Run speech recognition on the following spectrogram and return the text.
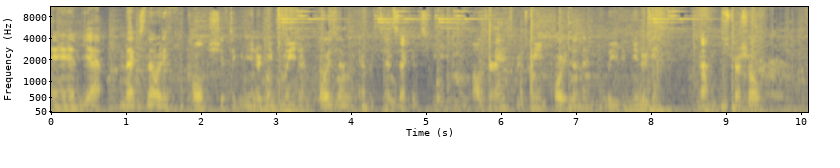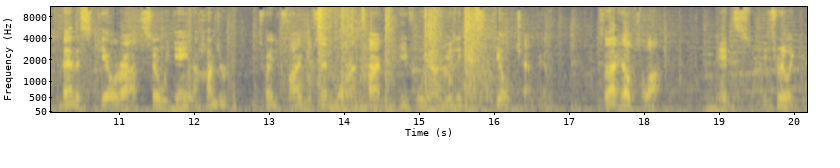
And yeah, next note is called Shifting Immunity, Bleed and Poison. Every 10 seconds he alternates between Poison and Bleed Immunity. Nothing special. And then the Skill Rat, so we gain 125% more attack if we are using a Skill Champion. So that helps a lot. It's, it's really good.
